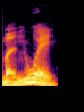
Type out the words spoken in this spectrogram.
门卫。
